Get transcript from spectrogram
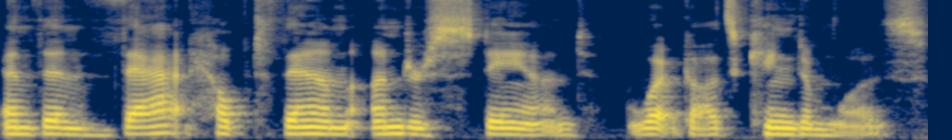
And then that helped them understand what God's kingdom was.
